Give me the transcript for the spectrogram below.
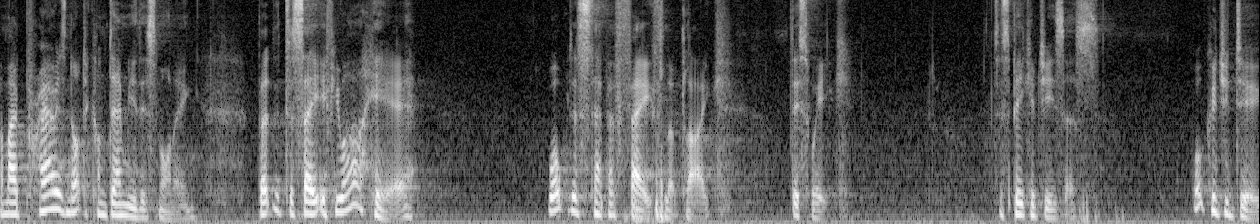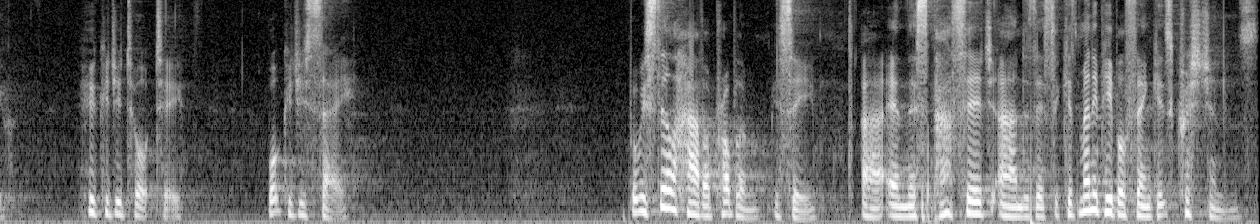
And my prayer is not to condemn you this morning, but to say if you are here, what would a step of faith look like this week? To speak of Jesus. What could you do? Who could you talk to? What could you say? But we still have a problem, you see, uh, in this passage and this, because many people think it's Christians,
